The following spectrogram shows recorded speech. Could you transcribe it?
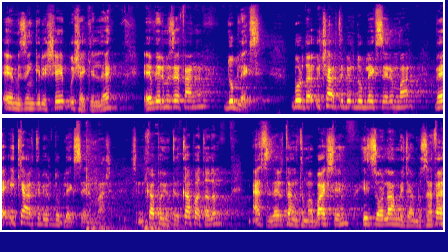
Evimizin girişi bu şekilde. Evlerimiz efendim dubleks. Burada 3 artı 1 dublekslerim var ve 2 artı 1 dublekslerim var. Şimdi kapıyı kapatalım. Ben sizlere tanıtıma başlayayım. Hiç zorlanmayacağım bu sefer.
